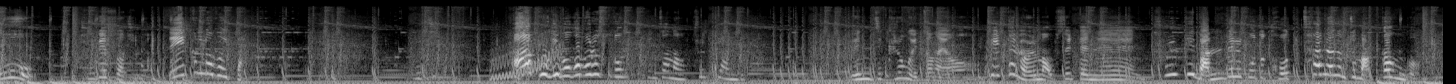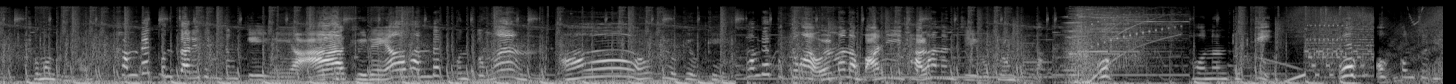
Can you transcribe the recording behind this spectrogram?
오! 두 개 쏴준다 네이클로버 있다 뭐지? 아 고기 먹어버렸어 괜찮아 풀피 안 돼. 왠지 그런 거 있잖아요. 필템이 얼마 없을 때는 풀피 만들고도 더 차면은 좀 아까운 거. 저만 그런가요? 300분짜리 생존 게임이에요. 아 그래요? 300분 동안? 아 오케이 오케이 오케이. 300분 동안 얼마나 많이 잘하는지 뭐 그런 건가? 어? 저는 도끼. 어? 어 깜짝이야.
